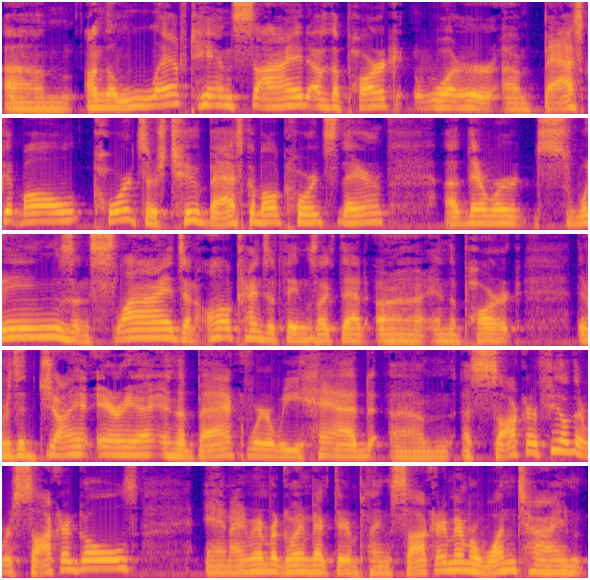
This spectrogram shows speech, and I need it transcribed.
Um, on the left hand side of the park were um, basketball courts. There's two basketball courts there. Uh, there were swings and slides and all kinds of things like that uh, in the park. There was a giant area in the back where we had um, a soccer field. There were soccer goals. And I remember going back there and playing soccer. I remember one time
